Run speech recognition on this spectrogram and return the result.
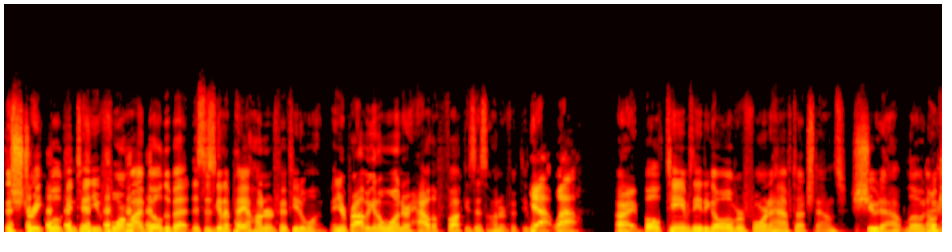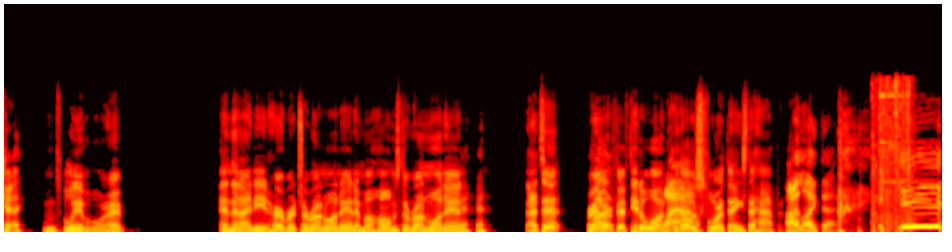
the streak will continue. For my build a bet, this is going to pay 150 to one, and you're probably going to wonder how the fuck is this 150? Yeah, wow. All right. Both teams need to go over four and a half touchdowns. Shootout loading. Okay. It's believable, right? And then I need Herbert to run one in and Mahomes to run one in. That's it. Really? 150 to one Wow. for those four things to happen. I like that.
